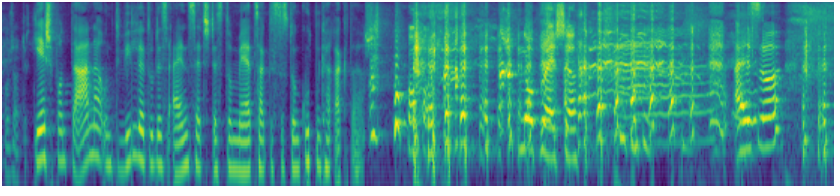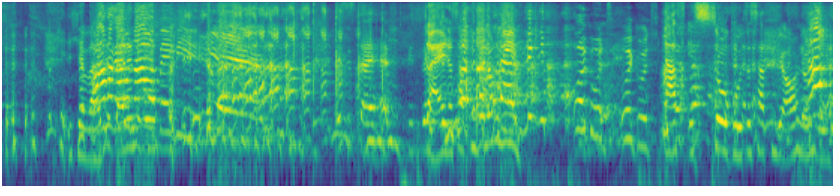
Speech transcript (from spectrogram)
Großartig. Je spontaner und wilder du das einsetzt, desto mehr zeigt es, dass du einen guten Charakter hast. No pressure. Also, ich erwarte deinen Ruf. Baby! Das ist dein Heft, bitte. Geil, das hatten wir noch nie. Urgut, urgut. Das ist so gut, das hatten wir auch noch nie.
